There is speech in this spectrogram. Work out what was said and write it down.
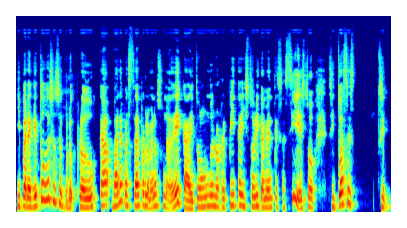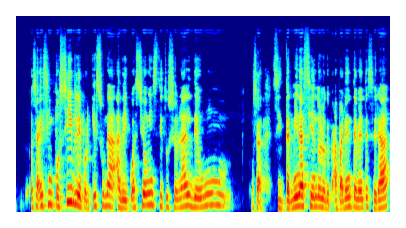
y para que todo eso se produzca, van a pasar por lo menos una década y todo el mundo lo repita, históricamente es así. Esto, si tú haces, o sea, es imposible porque es una adecuación institucional de un o sea, si termina siendo lo que aparentemente será,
